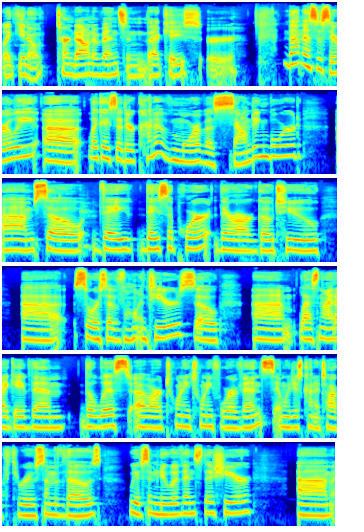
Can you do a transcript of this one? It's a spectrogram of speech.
like, you know, turn down events in that case or Not necessarily. Uh, like I said, they're kind of more of a sounding board. Um, so they they support. They're our go to uh, source of volunteers. So um, last night I gave them the list of our 2024 events, and we just kind of talked through some of those. We have some new events this year. Um,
